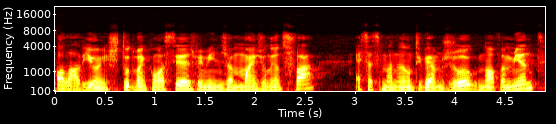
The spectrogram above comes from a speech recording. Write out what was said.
Olá Leões, tudo bem com vocês? Bem-vindos a mais um Leão Sofá. Esta semana não tivemos jogo, novamente.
